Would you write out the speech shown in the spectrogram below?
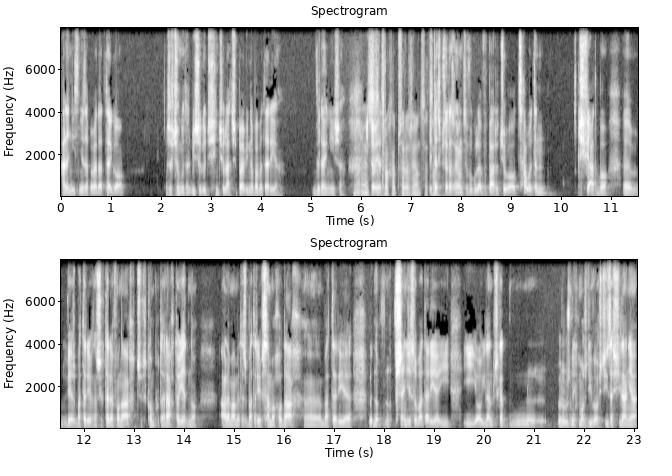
ale nic nie zapowiada tego, że w ciągu najbliższego 10 lat się pojawi nowa bateria wydajniejsza. No, I Jest to to jest trochę przerażające. i Co? to jest przerażające w ogóle w oparciu o cały ten świat, bo e, wiesz, baterie w naszych telefonach czy w komputerach to jedno, ale mamy też baterie w samochodach, e, baterie, no, wszędzie są baterie i, i o ile na przykład mm, różnych możliwości zasilania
